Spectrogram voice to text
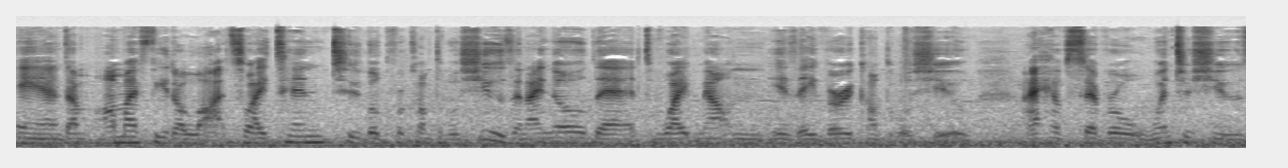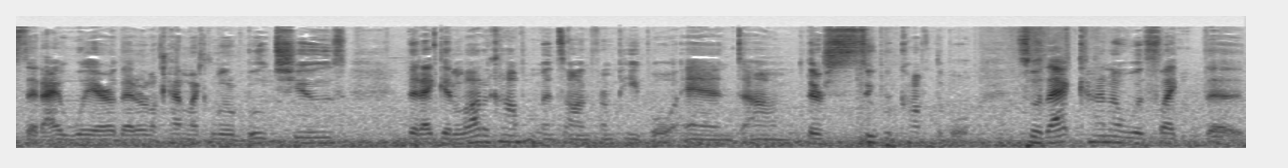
and I'm on my feet a lot. So I tend to look for comfortable shoes and I know that White Mountain is a very comfortable shoe. I have several winter shoes that I wear that are kind of like little boot shoes that I get a lot of compliments on from people and um, they're super comfortable. So that kind of was like the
